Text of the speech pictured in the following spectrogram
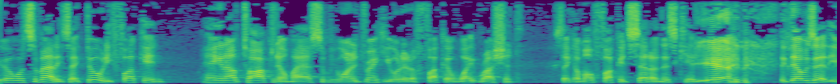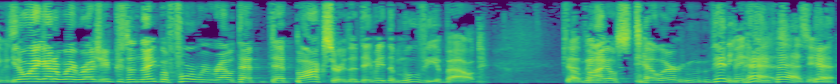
go, what's the matter? He's like, dude, he fucking hanging out talking to him. I asked him if he wanted a drink. He ordered a fucking White Russian. It's like I'm all fucking set on this kid. Yeah. Like that was it. He was. You know why I got a White Russian? Because the night before we were out with that that boxer that they made the movie about. Uh, uh, that Oh, Miles Teller, Vinny Vin- Paz. Paz, yeah.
